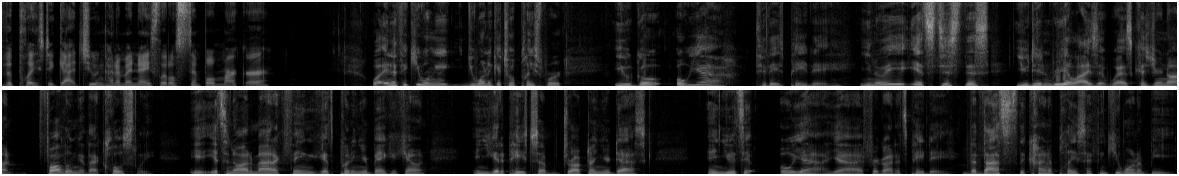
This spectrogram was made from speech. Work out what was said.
the place to get to, and kind of a nice little simple marker. Well, and I think you want to you want to get to a place where you would go, oh yeah, today's payday. You know, it, it's just this. You didn't realize it was because you're not following it that closely. It, it's an automatic thing. It gets put in your bank account, and you get a pay stub dropped on your desk, and you would say, oh yeah, yeah, I forgot it's payday. That that's the kind of place I think you want to be.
